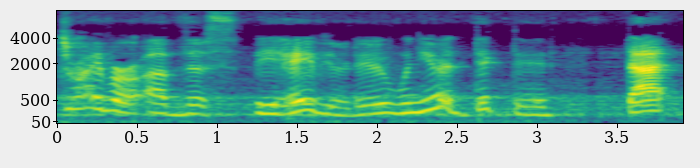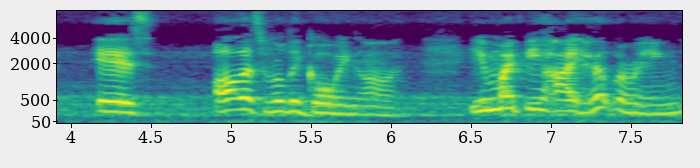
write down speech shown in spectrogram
driver of this behavior, dude. When you're addicted, that is all that's really going on. You might be high Hitlering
